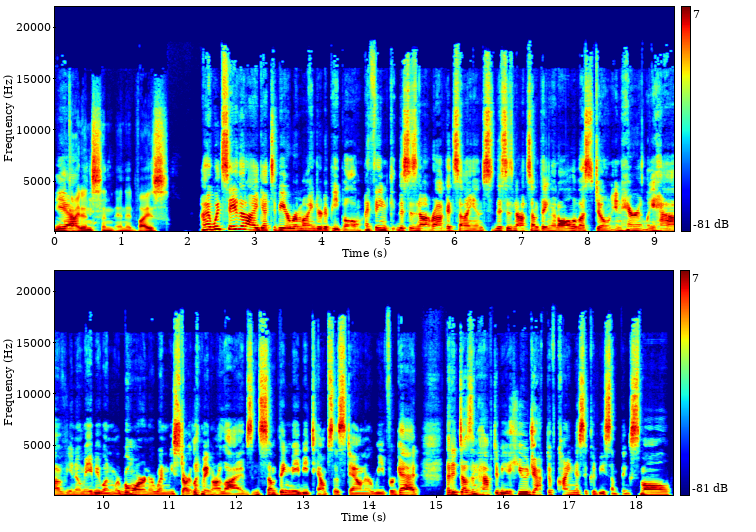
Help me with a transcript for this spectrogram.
yeah. guidance and, and advice? I would say that I get to be a reminder to people. I think this is not rocket science. This is not something that all of us don't inherently have, you know, maybe when we're born or when we start living our lives and something maybe tamps us down or we forget that it doesn't have to be a huge act of kindness. It could be something small.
